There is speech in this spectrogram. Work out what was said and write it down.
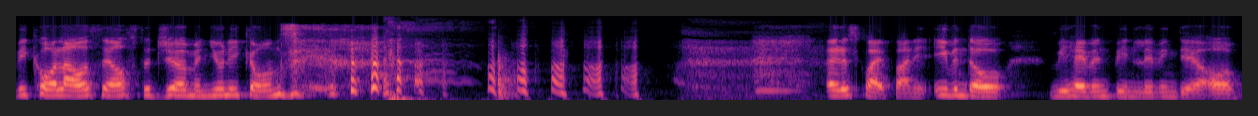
we call ourselves the German unicorns. it is quite funny, even though we haven't been living there. Or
